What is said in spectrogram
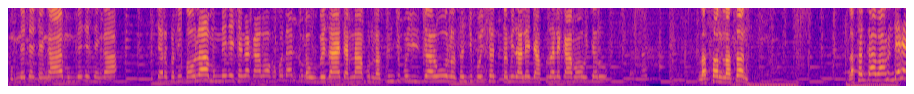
मुंगण्याच्या शेंगा मुंगण्याच्या शेंगा. विचार प्रदीप भाऊला मुंगण्याच्या शेंगा काय भाव खपत आहे तुला उभेच आहे त्यांना आपण लसणची पोझिशन विचारू. लसणची पोझिशन कमी झाले जास्त झाले काय भाव विचारू? लसण लसण. लसण काय भाव म्हणते?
